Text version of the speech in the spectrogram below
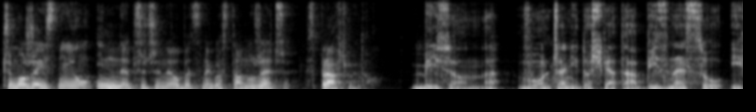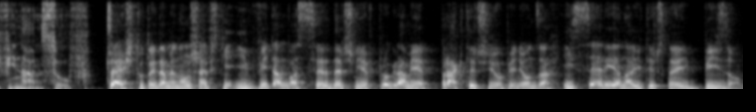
Czy może istnieją inne przyczyny obecnego stanu rzeczy? Sprawdźmy to. Bizon. Włączeni do świata biznesu i finansów. Cześć, tutaj Damian Olszewski i witam Was serdecznie w programie Praktycznie o pieniądzach i serii analitycznej Bizon.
